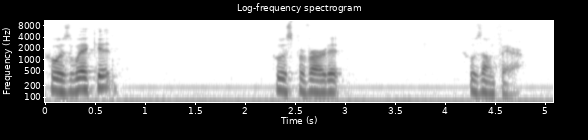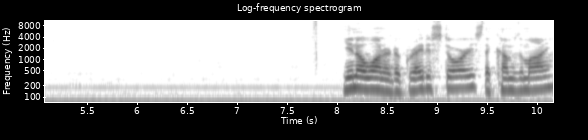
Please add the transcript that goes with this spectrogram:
who is wicked, who is perverted, who's unfair. You know, one of the greatest stories that comes to mind?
